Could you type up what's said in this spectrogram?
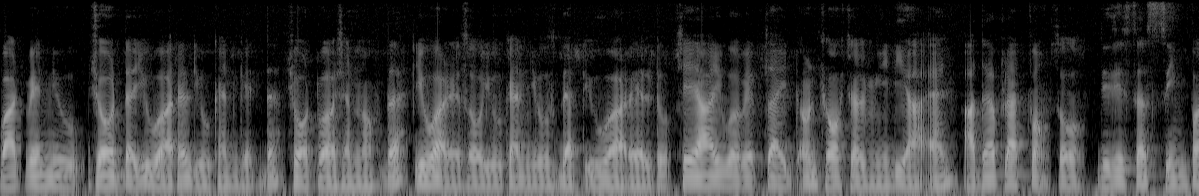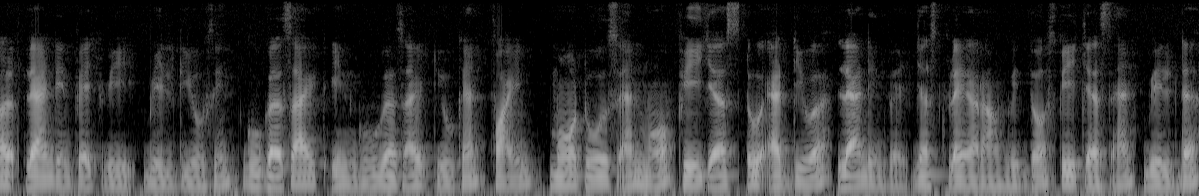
but when you short the url you can get the short version of the url so you can use that url to share your website on social media and other platforms. So this is a simple landing page we built using google site. In google site you can find more tools and more features to add your landing page just play around with those features and build a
